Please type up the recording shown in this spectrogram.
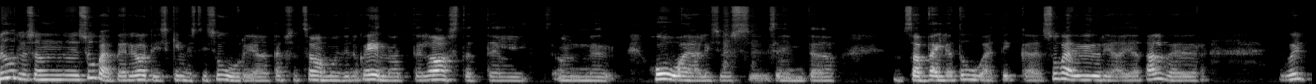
nõudlus on suveperioodis kindlasti suur ja täpselt samamoodi nagu eelnevatel aastatel on hooajalisus see, mida saab välja tuua, et ikka suveüür ja, ja talveüür võib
